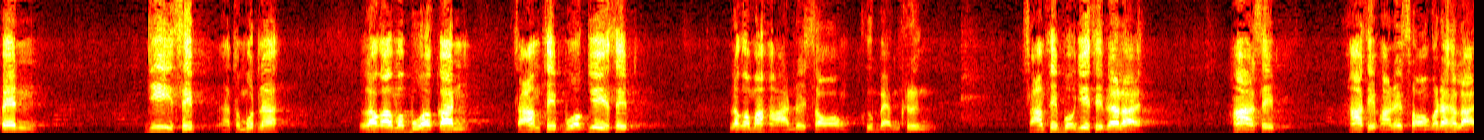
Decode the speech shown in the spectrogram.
เป็นยี่สิบสมมตินะเราก็เอามาบวกกันสามสิบบวกยี่สิบแล้วก็มาหารด้วยสองคือแบ่งครึ่งสามสิบบวกยี่สิบได้เท่าไหร่ห้าสิบห้าสิบหารด้วยสองก็ได้เท่าไหร่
